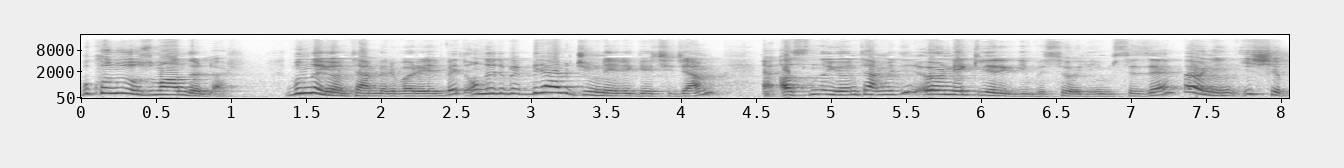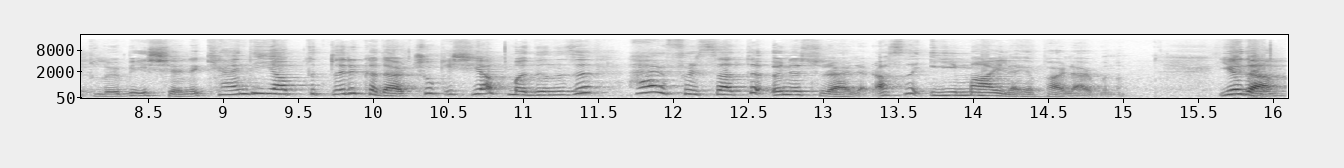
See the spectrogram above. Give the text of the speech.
Bu konuda uzmandırlar. Bunda yöntemleri var elbet. Onları da birer bir cümleyle geçeceğim. Yani aslında yöntemleri değil, örnekleri gibi söyleyeyim size. Örneğin iş yapılıyor bir iş yerine. Kendi yaptıkları kadar çok iş yapmadığınızı her fırsatta öne sürerler. Aslında ima ile yaparlar bunu. Ya da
